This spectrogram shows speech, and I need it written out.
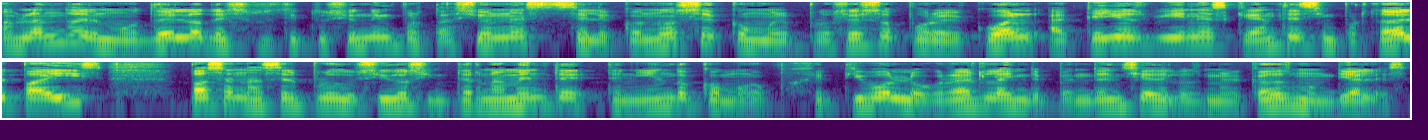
Hablando del modelo de sustitución de importaciones, se le conoce como el proceso por el cual aquellos bienes que antes importaba el país pasan a ser producidos internamente, teniendo como objetivo lograr la independencia de los mercados mundiales.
